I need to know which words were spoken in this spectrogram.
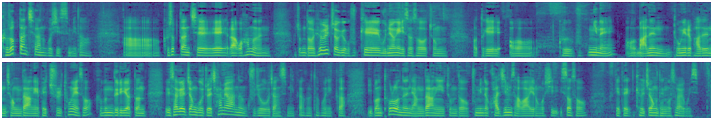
교섭단체라는 곳이 있습니다. 아, 교섭단체라고 하면 좀더 효율적이고 국회 운영에 있어서 좀 어떻게 어. 그 국민의 어, 많은 동의를 받은 정당의 배출을 통해서 그분들이 어떤 의사결정 구조에 참여하는 구조지 않습니까? 그렇다 보니까 이번 토론은 양당이 좀 더 국민의 관심사와 이런 것이 있어서 그렇게 결정된 것으로 알고 있습니다.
